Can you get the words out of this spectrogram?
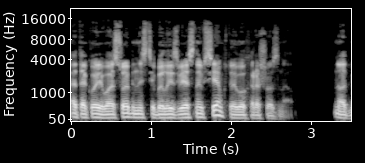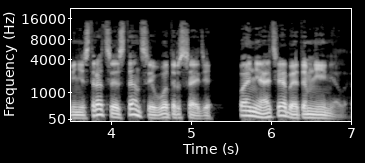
О такой его особенности было известно всем, кто его хорошо знал. Но администрация станции в Уотерсайде понятия об этом не имела.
